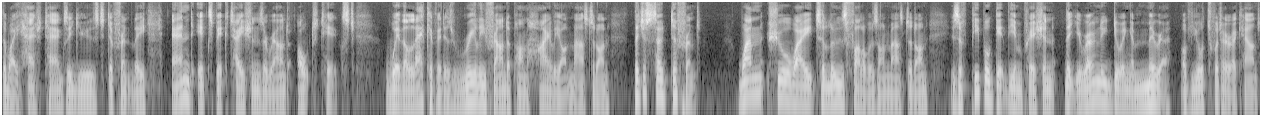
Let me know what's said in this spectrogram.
the way hashtags are used differently, and expectations around alt text, where the lack of it is really frowned upon highly on Mastodon, they're just so different. One sure way to lose followers on Mastodon is if people get the impression that you're only doing a mirror of your Twitter account,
